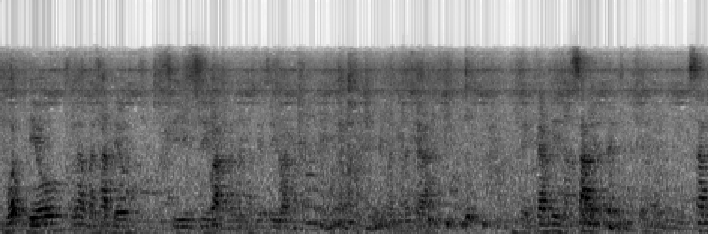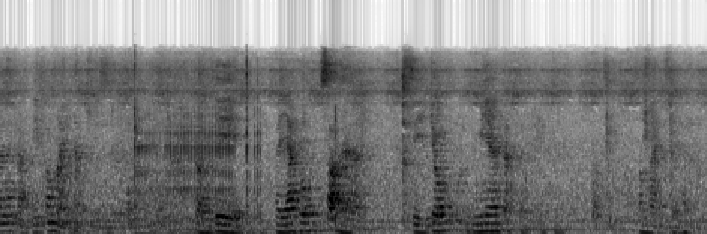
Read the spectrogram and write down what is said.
บทเดียวและบรรทัดเดียวสี่สี่วักบรรทัดเดียวสี่วักมันจะเป็นการที่สั้นสั้นแล้วกับมีความหมายหนักตอนที่พยาพมซ่อนหาสี่จมเมียหักความหมายคือครับ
